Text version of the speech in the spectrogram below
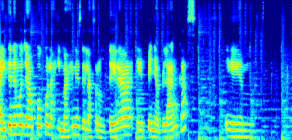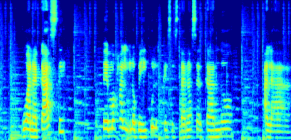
Ahí tenemos ya un poco las imágenes de la frontera Peñablancas. Em, Guanacaste, vemos los vehículos que se están acercando a la,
